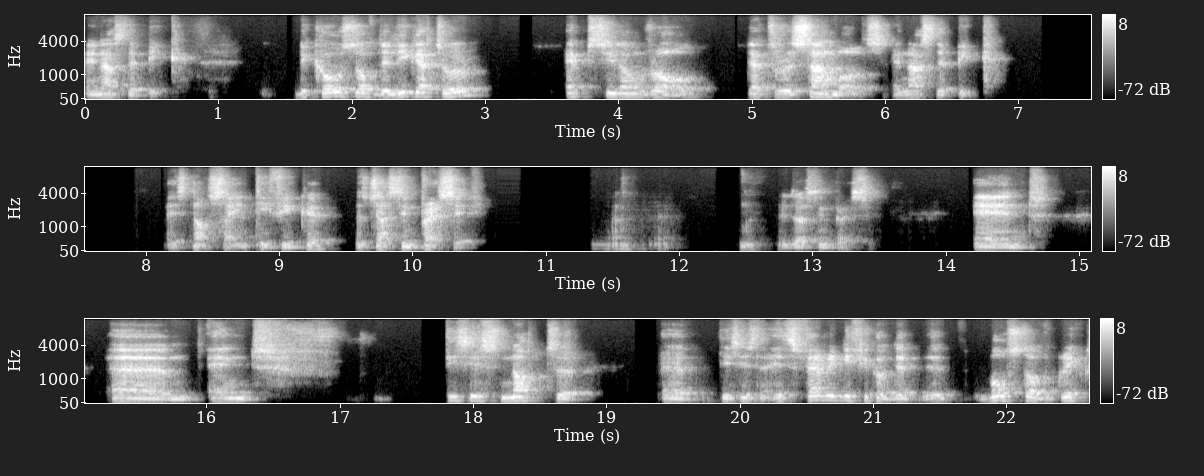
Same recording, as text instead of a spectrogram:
en as de pique, because of the ligature epsilon rho that resembles en as de pique. It's not scientific, it's just impressive. It's just impressive. And um, and this is not uh, this is it's very difficult that uh, most of Greek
